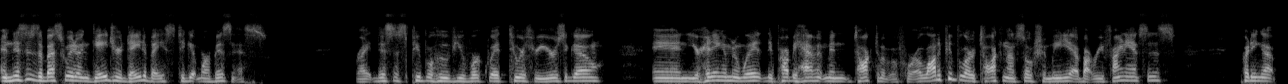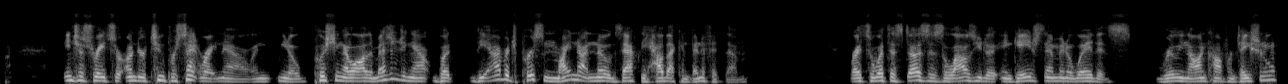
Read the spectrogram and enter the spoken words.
and this is the best way to engage your database to get more business, right? This is people who you've worked with two or three years ago and you're hitting them in a way that they probably haven't been talked about before. A lot of people are talking on social media about refinances, putting up interest rates are under 2% right now and you know pushing a lot of messaging out but the average person might not know exactly how that can benefit them. Right? So what this does is allows you to engage them in a way that's really non-confrontational.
